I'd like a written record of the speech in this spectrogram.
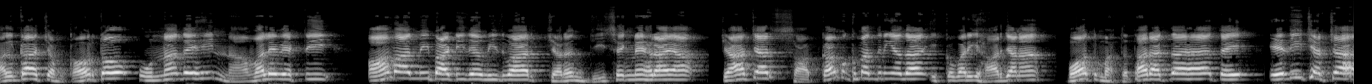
ਹਲਕਾ ਚਮਕੌਰ ਤੋਂ ਉਹਨਾਂ ਦੇ ਹੀ ਨਾਮ ਵਾਲੇ ਵਿਅਕਤੀ ਆਮ ਆਦਮੀ ਪਾਰਟੀ ਦੇ ਉਮੀਦਵਾਰ ਚਰਨਜੀਤ ਸਿੰਘ ਨੇ ਹਰਾਇਆ। ਚਾਰ ਚਾਰ ਸਾਬਕਾ ਮੁੱਖ ਮੰਤਰੀਆਂ ਦਾ ਇੱਕ ਵਾਰੀ ਹਾਰ ਜਾਣਾ ਬਹੁਤ ਮਹੱਤਤਾ ਰੱਖਦਾ ਹੈ ਤੇ ਇਹਦੀ ਚਰਚਾ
